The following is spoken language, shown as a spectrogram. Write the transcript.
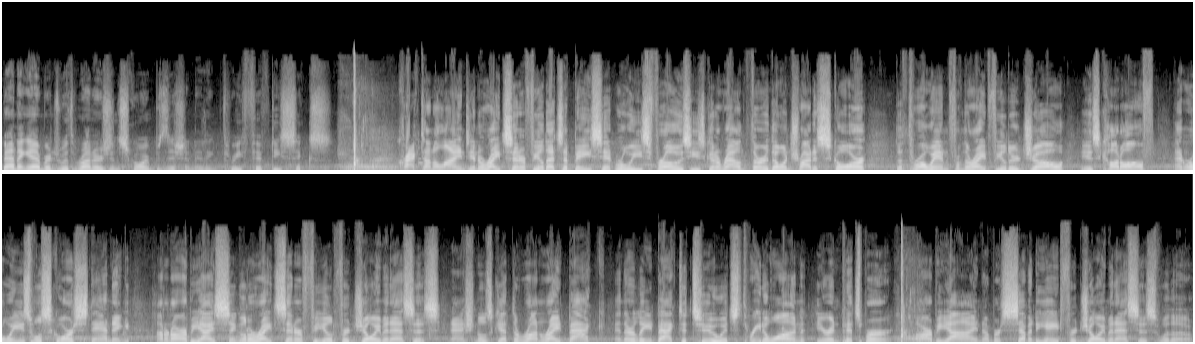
batting average with runners in scoring position, hitting 356. Cracked on a line into right center field. That's a base hit. Ruiz froze. He's going to round third, though, and try to score. The throw in from the right fielder, Joe, is cut off, and Ruiz will score standing on an RBI single to right center field for Joey Meneses. Nationals get the run right back, and their lead back to two. It's three to one here in Pittsburgh. RBI number 78 for Joey Meneses with a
